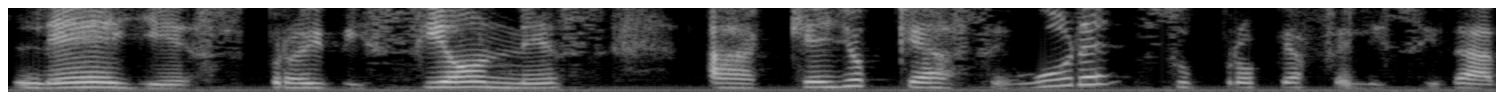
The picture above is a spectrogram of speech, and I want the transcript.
leyes, prohibiciones, a aquello que asegure su propia felicidad.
